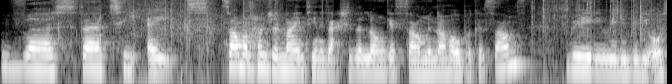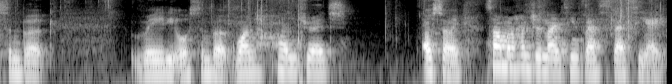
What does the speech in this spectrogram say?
verse 38. Psalm 119 is actually the longest psalm in the whole book of Psalms. Really, really, really awesome book. Really awesome book. 100. Oh, sorry. Psalm 119, verse 38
